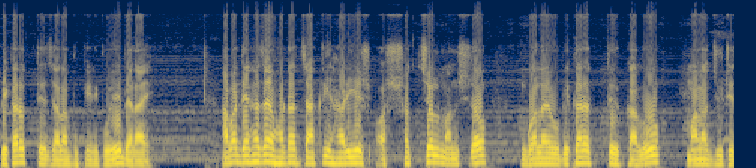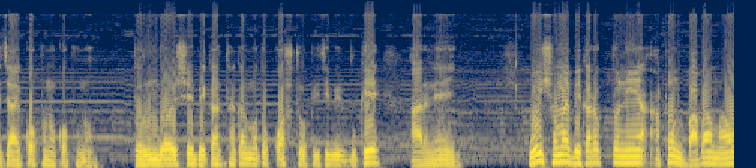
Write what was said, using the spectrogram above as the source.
বেকারত্বের জ্বালা বুকে বয়ে বেড়ায়। আবার দেখা যায় হঠাৎ চাকরি হারিয়ে অসচ্ছল মানুষরাও গলায় ও বেকারত্বের কালো মালা জুটে যায় কখনো কখনো। তরুণ বয়সে বেকার থাকার মতো কষ্ট পৃথিবীর বুকে আর নেই। ওই সময় বেকারত্ব নিয়ে আপন বাবা মাও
